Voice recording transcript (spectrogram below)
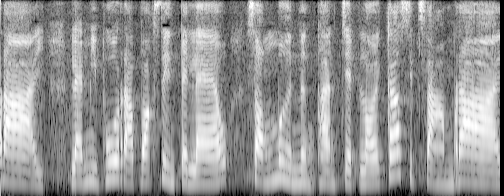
982,259 ราย และมีผู้รับวัคซีนไปแล้ว 21,793 ราย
